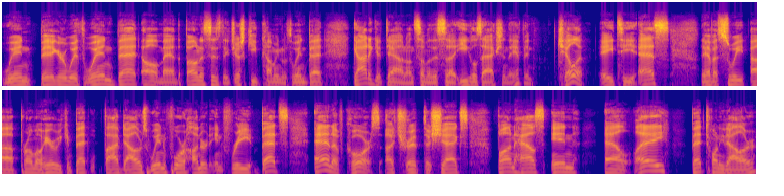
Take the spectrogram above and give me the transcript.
win bigger with WynnBET. Oh man, the bonuses they just keep coming with WynnBET. Got to get down on some of this uh, Eagles action. They have been killing ATS. They have a sweet uh, promo here. We can bet five dollars, win four hundred in free bets, and of course, a trip to Shaq's Fun House in LA. Bet twenty dollar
